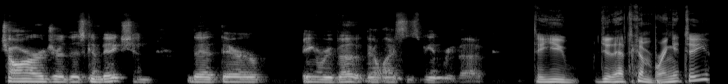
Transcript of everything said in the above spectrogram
charge or this conviction, that they're being revoked, their license is being revoked. Do you do they have to come bring it to you,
